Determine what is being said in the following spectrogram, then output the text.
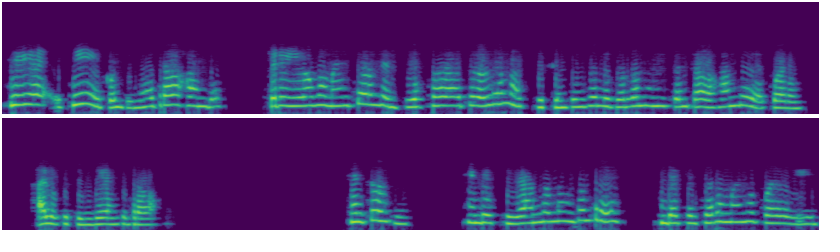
sigue, sigue, continúa trabajando, pero llega un momento donde empieza a dar problemas, porque entonces los órganos no están trabajando de acuerdo a lo que tendrían que trabajar. Entonces, investigando me encontré de que el ser humano puede vivir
